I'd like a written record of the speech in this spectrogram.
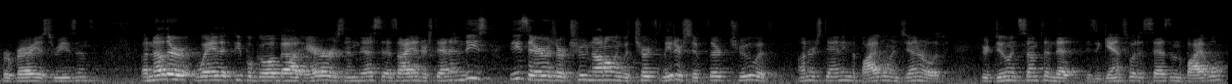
for various reasons. Another way that people go about errors in this, as I understand it, and these, these errors are true not only with church leadership, they're true with understanding the Bible in general. If, if you're doing something that is against what it says in the Bible,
